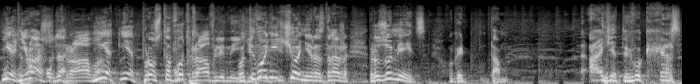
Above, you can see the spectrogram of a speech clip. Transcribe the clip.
Нет, не отра- важно, да. Нет, нет, просто вот, Отравленный вот его ничего не раздражает. Разумеется. Он говорит, там, а нет, его как раз,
